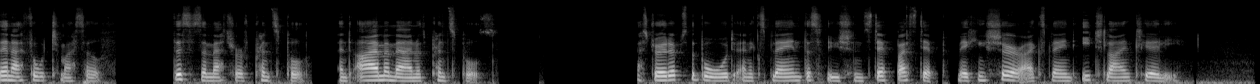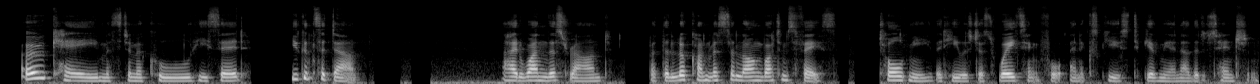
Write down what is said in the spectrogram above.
Then I thought to myself, this is a matter of principle, and I am a man with principles. I strode up to the board and explained the solution step by step, making sure I explained each line clearly. Okay, Mr. McCool, he said. You can sit down. I had won this round, but the look on Mr. Longbottom's face told me that he was just waiting for an excuse to give me another detention.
